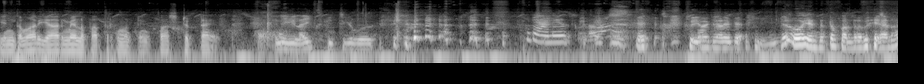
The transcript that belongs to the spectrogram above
இந்த மாதிரி யாருமே என்னை பார்த்துருக்க மாட்டேங்க. ஃபர்ஸ்ட்டு டைம் இன்னைக்கு லைக்ஸ் பிச்சுக்க போகுது. என்னத்த பண்றது? ஏன்னா?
